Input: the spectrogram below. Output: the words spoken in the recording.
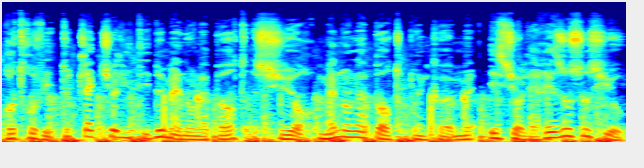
Retrouvez toute l'actualité de Manon Laporte sur manonlaporte.com et sur les réseaux sociaux.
